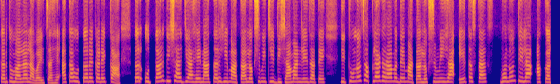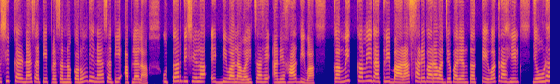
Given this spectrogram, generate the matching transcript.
तर तुम्हाला लावायचा आहे. आता उत्तरेकडे का? तर उत्तर दिशा जी आहे ना तर ही माता लक्ष्मीची दिशा मानली जाते. तिथूनच आपल्या घरामध्ये माता लक्ष्मी ह्या येत असतात. म्हणून तिला आकर्षित करण्यासाठी प्रसन्न करून घेण्यासाठी आपल्याला उत्तर दिशेला एक दिवा लावायचा आहे आणि हा दिवा कमीत कमी रात्री बारा साडेबारा वाजेपर्यंत तेवत राहील. एवढं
